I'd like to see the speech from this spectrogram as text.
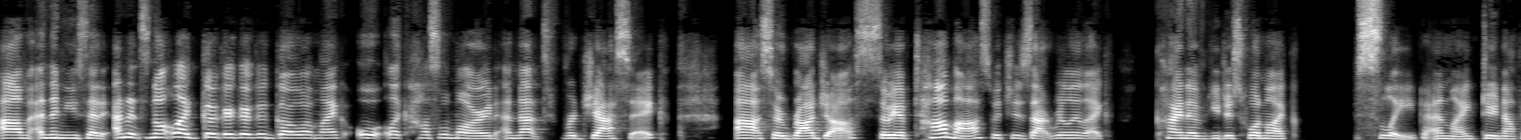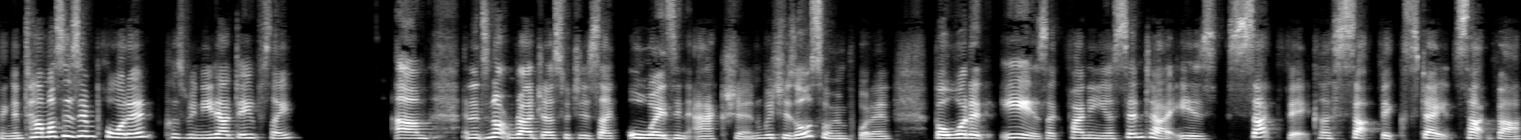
um and then you said and it's not like go go go go go and like or like hustle mode and that's rajasic. Uh so rajas. So we have tamas which is that really like kind of you just want to like sleep and like do nothing. And tamas is important because we need our deep sleep um, and it's not rajas, which is like always in action, which is also important. But what it is, like finding your center, is sattvic, a sattvic state, sattva,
